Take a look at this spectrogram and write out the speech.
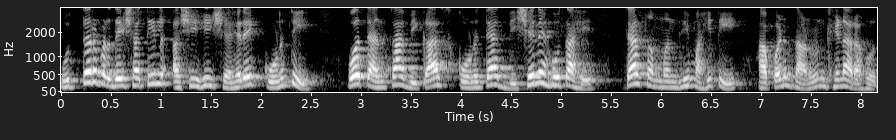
उत्तर प्रदेशातील अशी ही शहरे कोणती व त्यांचा विकास कोणत्या दिशेने होत आहे त्यासंबंधी माहिती आपण जाणून घेणार आहोत.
